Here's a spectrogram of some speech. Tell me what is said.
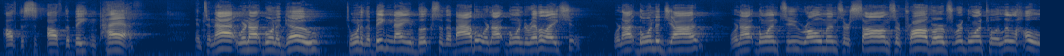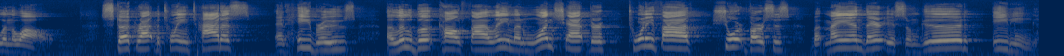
off the, off the beaten path. And tonight we're not going to go to one of the big name books of the Bible. We're not going to Revelation. We're not going to John. We're not going to Romans or Psalms or Proverbs. We're going to a little hole in the wall, stuck right between Titus and Hebrews, a little book called Philemon, one chapter, 25 short verses. But man, there is some good eating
